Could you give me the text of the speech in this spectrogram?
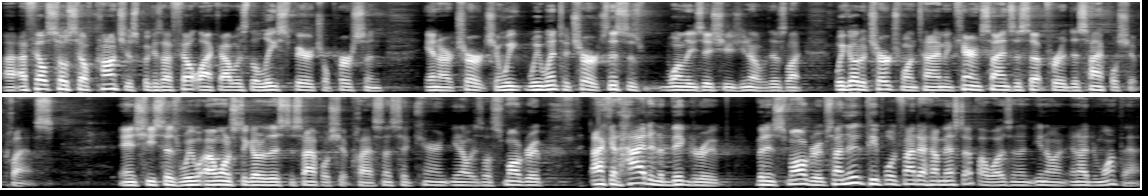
I felt so self conscious because I felt like I was the least spiritual person in our church. And we, we went to church. This is one of these issues, you know, there's like, we go to church one time and Karen signs us up for a discipleship class. And she says, we, I want us to go to this discipleship class. And I said, Karen, you know, it was a small group. I could hide in a big group, but in small groups, I knew that people would find out how messed up I was, and, you know, and I didn't want that.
